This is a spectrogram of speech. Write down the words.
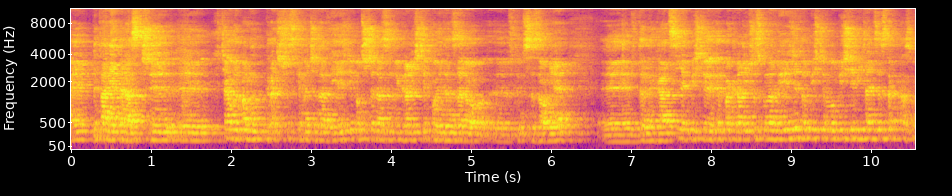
A pytanie teraz, czy y, chciałby Pan grać wszystkie mecze na wyjeździe, bo trzy razy wygraliście po 1-0 y, w tym sezonie y, w delegacji. Jakbyście chyba grali wszystko na wyjeździe, to byście mogli się witać ze Starkasą.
